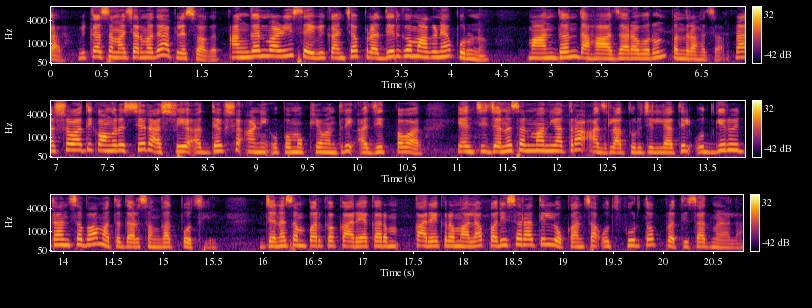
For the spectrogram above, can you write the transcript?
नमस्कार. विकास समाचारमध्ये आपले स्वागत. अंगणवाडी सेविकांच्या प्रदीर्घ मागण्या पूर्ण. मानधन दहा हजारावरून पंधरा हजार. राष्ट्रवादी काँग्रेसचे राष्ट्रीय अध्यक्ष आणि उपमुख्यमंत्री अजित पवार यांची जनसन्मान यात्रा आज लातूर जिल्ह्यातील उदगीर विधानसभा मतदारसंघात पोहोचली जनसंपर्क कार्यक्रम कार्यक्रमाला परिसरातील लोकांचा उत्स्फूर्त प्रतिसाद मिळाला.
